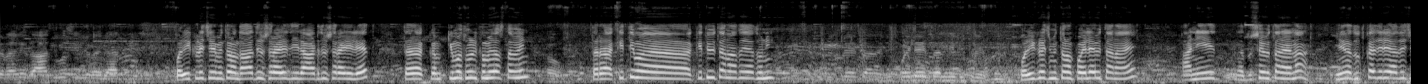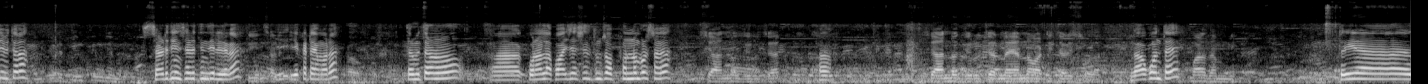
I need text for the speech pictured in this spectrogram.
आहे दहा दिवस राहिले आठ दिवस. मित्रांनो दहा दिवस राहिले आठ दिवस राहिलेले आहेत. तर कम- किंमत थोडी कमी जास्त होईल. हो. तर किती म- किती वितान आता या दोन्ही? हे पहिले येतात हे दुसरे येतात पलीकडेच मित्रांनो पहिल्या वितान आहे. आणि दुसरे वितान आहे ना? हिने दूध काय दिले आधीच्या विताला? तीन तीन दिले. साडेतीन साडेतीन दिले का? एका टायमाला? हो. तर मित्रांनो अं, कोणाला पाहिजे असेल तुमचा फोन नंबर सांगा. शहाण्णव झिरो चार. हां. शहाण्णव झिरो चार नव्याण्णव अठ्ठेचाळीस सोळा. गाव कोणतं आहे? माळधामणी तरी अं,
